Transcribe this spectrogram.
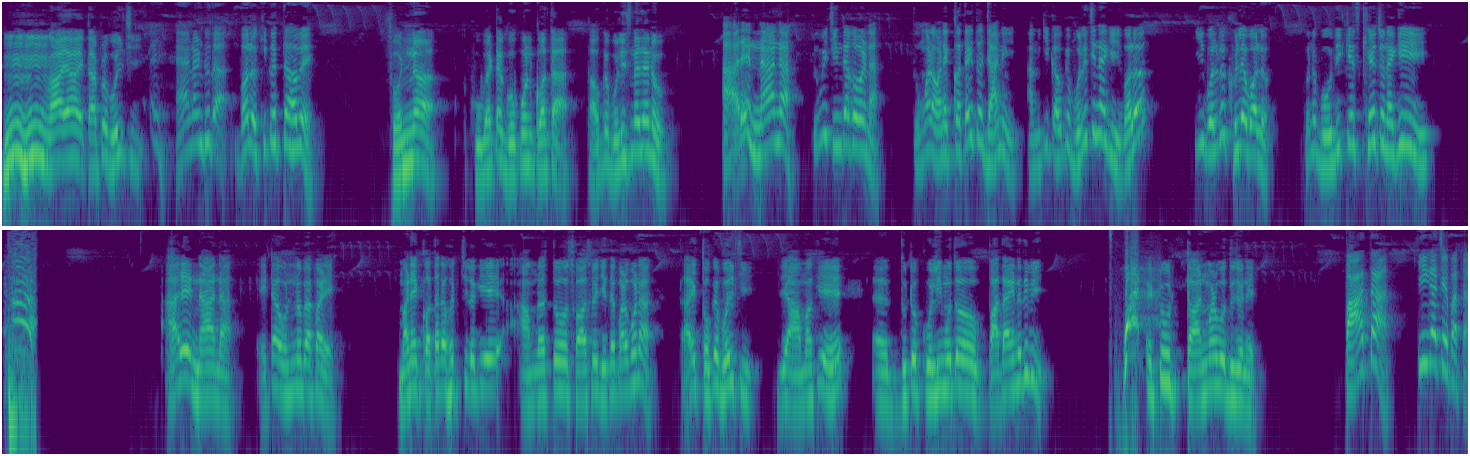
হুম হুম আয় আয় তারপর বলছি। এই, হ্যাঁ নান্টুদা বলো কি করতে হবে? শোন না খুব একটা গোপন কথা কাউকে বলিস না জানো আরে না না তুমি চিন্তা করো না তোমার অনেক কথাই তো জানি আমি কি কাউকে বলেছি নাকি বলো? কি বলবে খুলে বলো। কোনো বৌদি কেস খেয়েছো নাকি? আরে না না এটা অন্য ব্যাপারে। মানে কথাটা হচ্ছিল গিয়ে আমরা তো সরাসরি যেতে পারব না তাই তোকে বলছি যে আমাকে আহ, দুটো কলি মতো পাতা এনে দিবি। একটু টান মারবো দুজনে। পাতা? কি গাছের পাতা?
